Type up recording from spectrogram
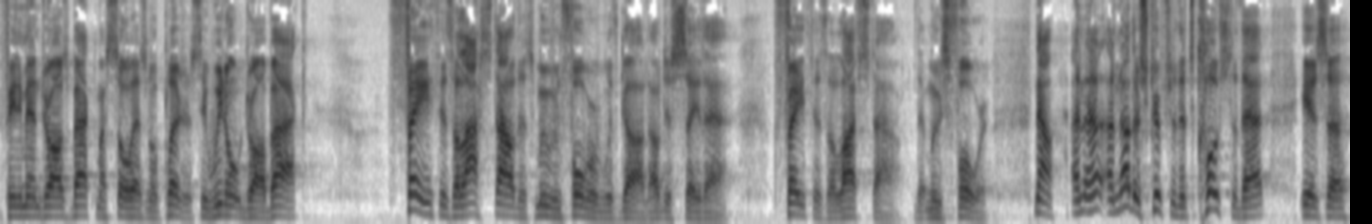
If any man draws back, my soul has no pleasure. See, we don't draw back. Faith is a lifestyle that's moving forward with God. I'll just say that. Faith is a lifestyle that moves forward. Now, an- another scripture that's close to that is uh,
